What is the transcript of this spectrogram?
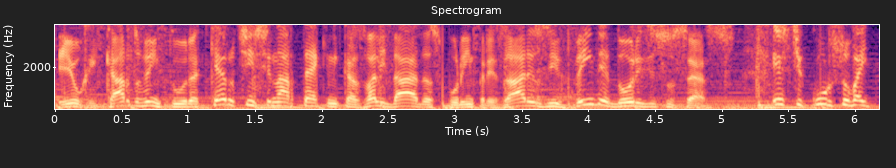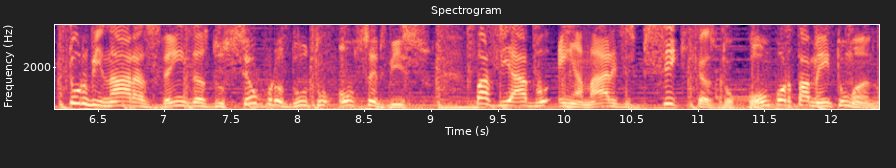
Eu, Ricardo Ventura, quero te ensinar técnicas validadas por empresários e vendedores de sucesso. Este curso vai turbinar as vendas do seu produto ou serviço, baseado em análises psíquicas do comportamento humano.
